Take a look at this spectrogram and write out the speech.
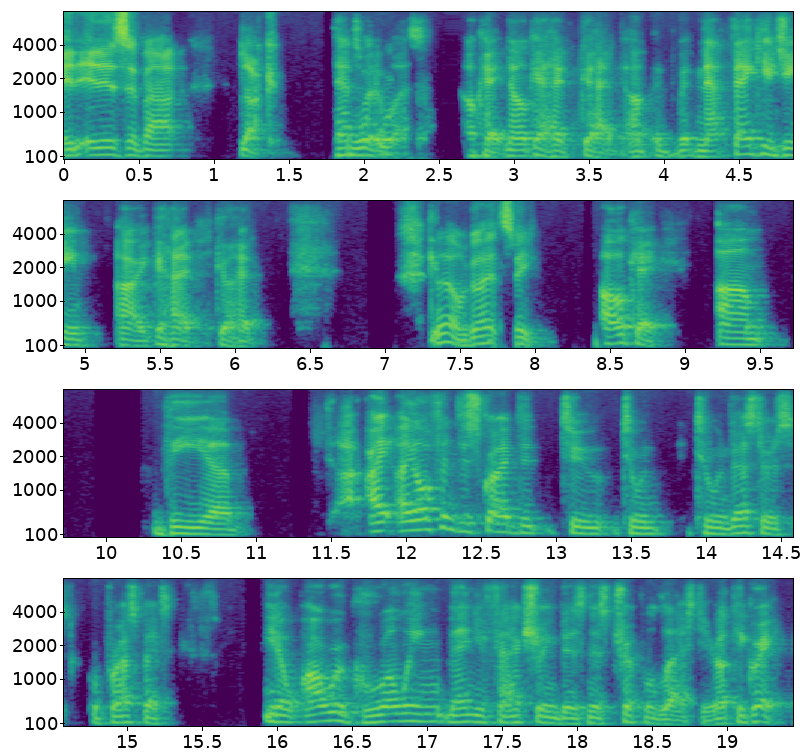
It, it is about look. That's what it was. Okay, no, go ahead, go ahead. Um, but now, thank you, Gene. All right, go ahead, go ahead. No, go ahead, speak. Okay. Um, the uh, I, I often describe to, to to to investors or prospects, you know, our growing manufacturing business tripled last year. Okay, great.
